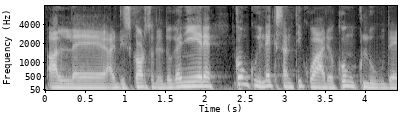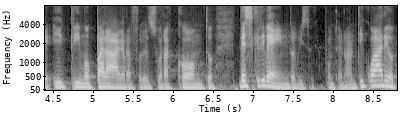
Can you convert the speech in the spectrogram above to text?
al, eh, al discorso del doganiere, con cui l'ex antiquario conclude il primo paragrafo del suo racconto, descrivendo, visto che appunto è un antiquario,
